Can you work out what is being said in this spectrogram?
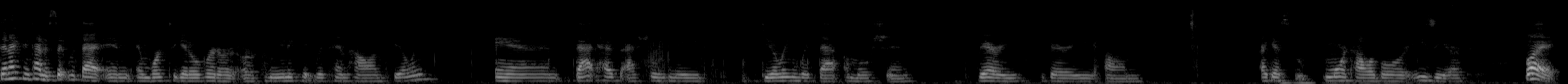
then I can kind of sit with that and, and work to get over it or, or communicate with him how I'm feeling. And that has actually made dealing with that emotion very, very, um, I guess, more tolerable or easier. But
